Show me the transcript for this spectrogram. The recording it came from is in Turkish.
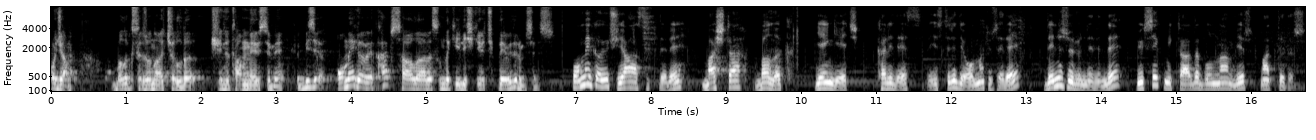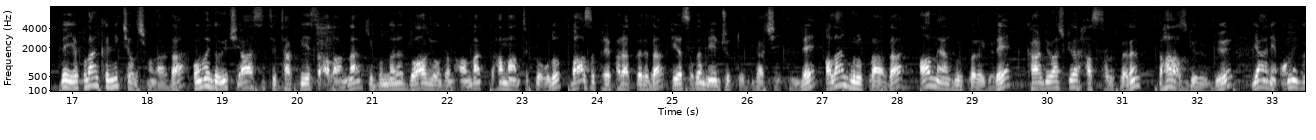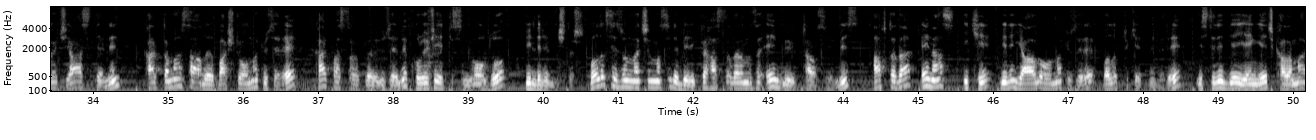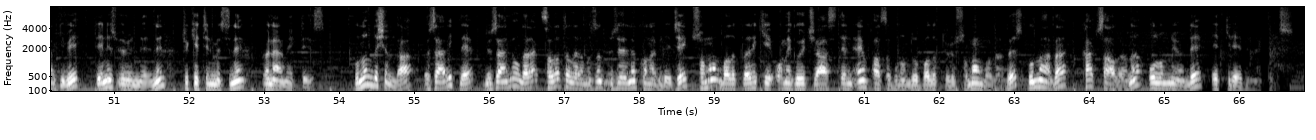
Hocam balık sezonu açıldı. Şimdi tam mevsimi. Bize omega ve kalp sağlığı arasındaki ilişkiyi açıklayabilir misiniz? Omega 3 yağ asitleri başta balık, yengeç, karides ve istiridye olmak üzere deniz ürünlerinde yüksek miktarda bulunan bir maddedir. Ve yapılan klinik çalışmalarda omega 3 yağ asiti takviyesi alanlar ki bunları doğal yoldan almak daha mantıklı olup bazı preparatları da piyasada mevcuttur ilaç şeklinde. Alan gruplarda almayan gruplara göre kardiyovasküler hastalıkların daha az görüldüğü yani omega 3 yağ asitlerinin kalp damar sağlığı başta olmak üzere kalp hastalıkları üzerine koruyucu etkisinin olduğu bildirilmiştir. Balık sezonunun açılmasıyla birlikte hastalarımıza en büyük tavsiyemiz haftada en az 2, biri yağlı olmak üzere balık tüketmeleri, istiridye, yengeç, kalamar gibi deniz ürünlerinin tüketilmesini önermekteyiz. Bunun dışında özellikle düzenli olarak salatalarımızın üzerine konabilecek somon balıkları ki omega 3 yağ asitlerinin en fazla bulunduğu balık türü somon balığıdır. Bunlar da kalp sağlığını olumlu yönde etkileyebilmektedir.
